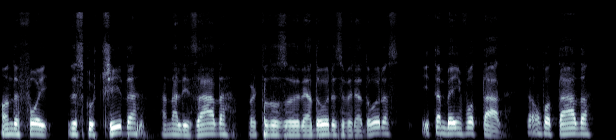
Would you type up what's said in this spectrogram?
onde foi discutida, analisada por todos os vereadores e vereadoras e também votada. Então, votada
